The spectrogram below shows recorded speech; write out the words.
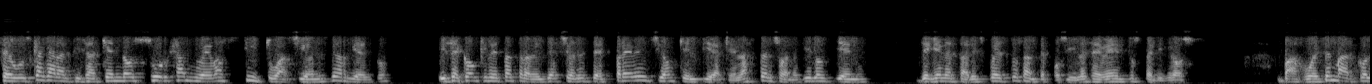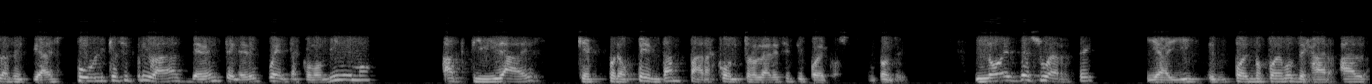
se busca garantizar que no surjan nuevas situaciones de riesgo y se concreta a través de acciones de prevención que impida que las personas y los bienes lleguen a estar expuestos ante posibles eventos peligrosos. Bajo ese marco, las entidades públicas y privadas deben tener en cuenta como mínimo actividades que propendan para controlar ese tipo de cosas. Entonces, no es de suerte, y ahí pues no podemos dejar al,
